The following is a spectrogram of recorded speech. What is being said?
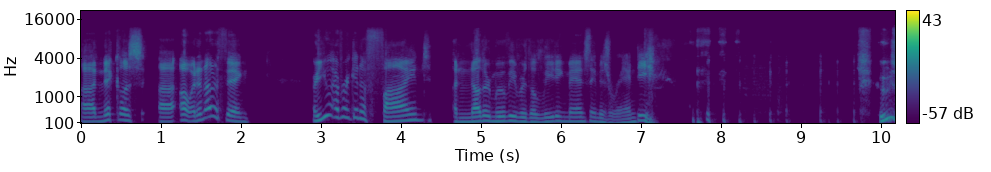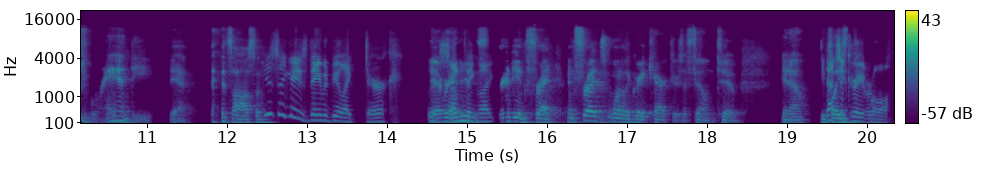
Uh, Nicolas. Uh, oh, and another thing, are you ever going to find another movie where the leading man's name is Randy? Who's Randy? Yeah, it's awesome. just like his name would be like Dirk. Yeah, Randy, something and, like Randy and Fred, and Fred's one of the great characters of film too. You know, he that's plays, a great role.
